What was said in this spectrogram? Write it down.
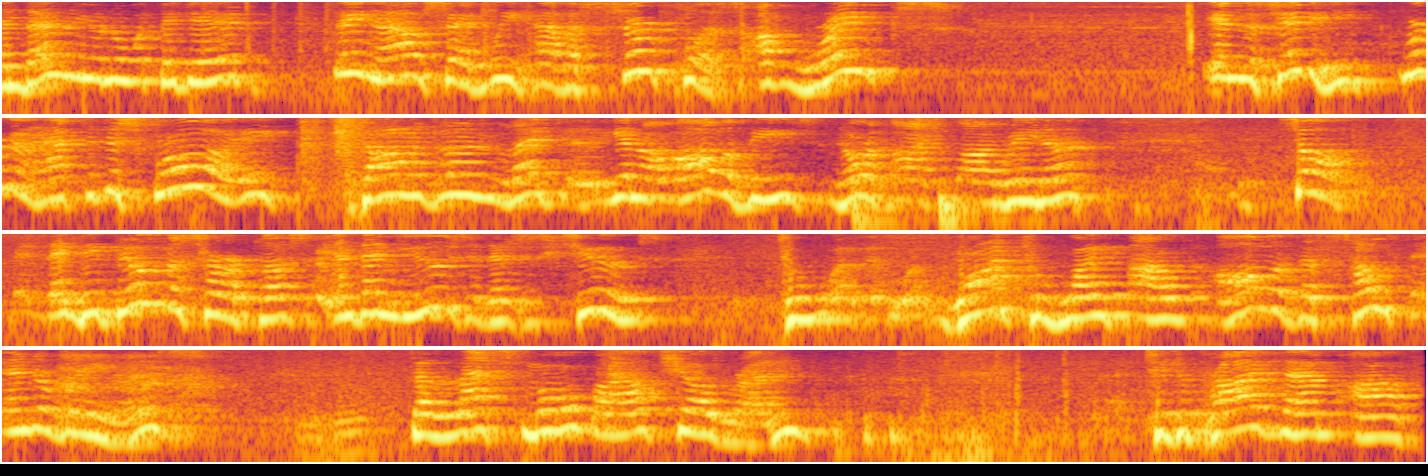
and then you know what they did? They now said, we have a surplus of rinks in the city, we're gonna have to destroy Donevan, Leg, you know, all of these, North Oshawa Arena. So, they, they build a surplus and then use it as excuse to want to wipe out all of the south end arenas, the less mobile children, to deprive them of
